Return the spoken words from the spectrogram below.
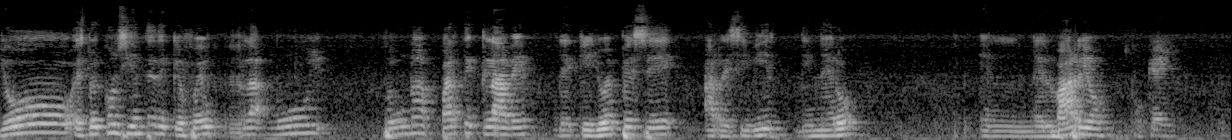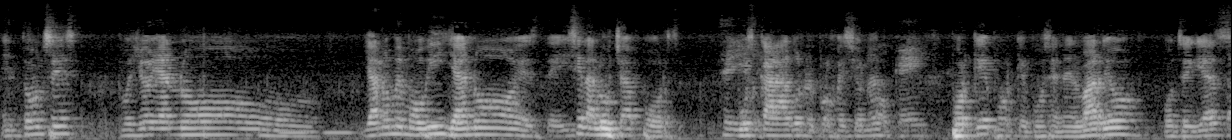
yo estoy consciente de que fue la, muy, fue una parte clave de que yo empecé a recibir dinero en el barrio. Entonces, pues yo ya no, ya no me moví, ya no, este, hice la lucha por Sí. buscar algo en el profesional. ¿Por qué? Porque pues en el barrio conseguías,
